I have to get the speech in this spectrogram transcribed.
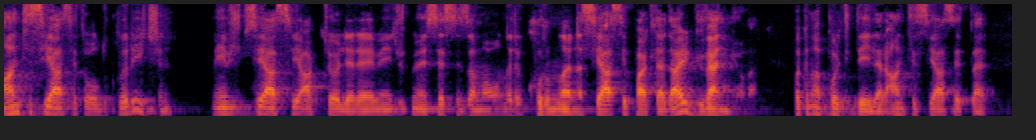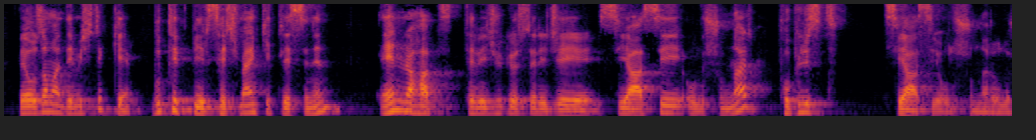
anti siyaset oldukları için mevcut siyasi aktörlere, mevcut müesses nizama, onların kurumlarına, siyasi partiler dair güvenmiyorlar. Bakın apolitik değiller, anti siyasetler. Ve o zaman demiştik ki bu tip bir seçmen kitlesinin en rahat teveccüh göstereceği siyasi oluşumlar popülist siyasi oluşumlar olur.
